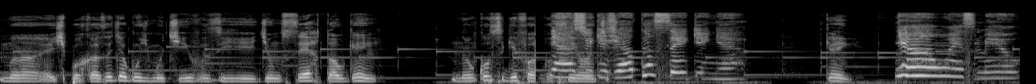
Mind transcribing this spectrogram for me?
Mas por causa de alguns motivos e de um certo alguém, não consegui falar com você acho antes. que já até sei quem é. Quem? Um ex meu.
